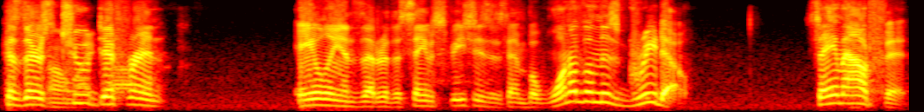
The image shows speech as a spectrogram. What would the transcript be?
because there's Oh my two God. different aliens that are the same species as him, but one of them is Greedo. Same outfit.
